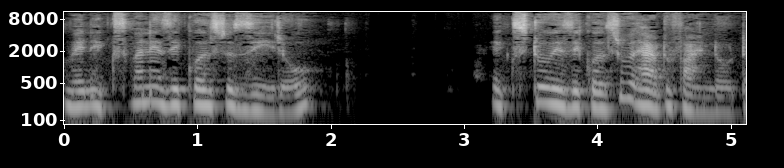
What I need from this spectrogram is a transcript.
When x1 is equals to 0, x2 is equals to we have to find out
